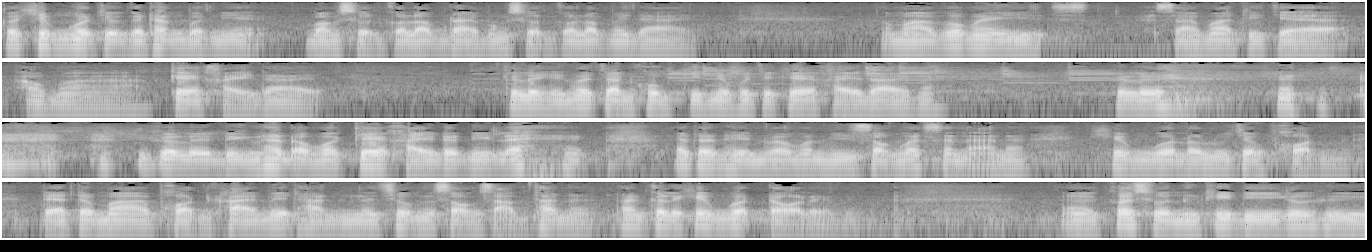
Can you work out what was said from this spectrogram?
ก็เข้มงวดจนกระทั่งบัดนี้บางส่วนก็รับได้ บางส่วนก็รับไม่ได้มาก็ไม่สามารถที่จะเอามาแก้ไขได้ ก็เลยเห็นว่าอาจารย์คมกินเนี่ยพอจะแก้ไขได้นะก็เลย ก็เลยดึงท่านออกมาแก้ไขตอนนี้แหละให้ท่านเห็นว่ามันมีสองลักษณะนะเข้มงวดเรารู้จักผ่อน แต่จะมาผ่อนคลายไม่ทันในช่วงสองสามท่านนะท่านก็เลยเข้มงวดต่อเลยก็ส่วนหนึ่งที่ดีก็คือ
